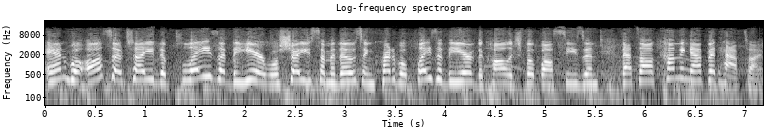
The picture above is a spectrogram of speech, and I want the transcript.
And we'll also tell you the plays of the year. We'll show you some of those incredible plays of the year of the college football season. That's all coming up at halftime.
